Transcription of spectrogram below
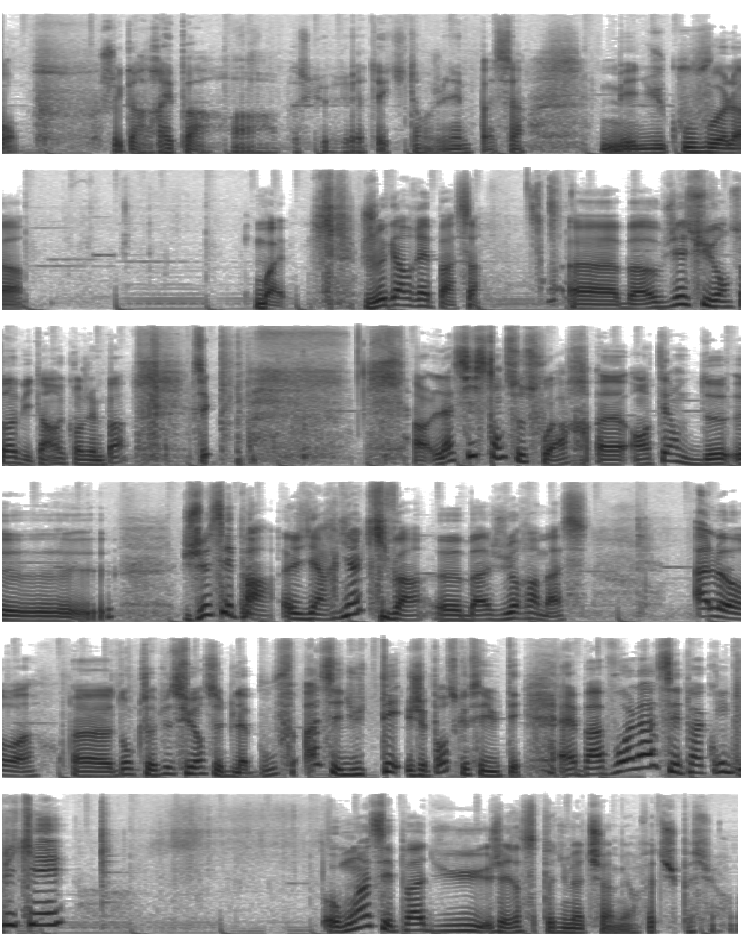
bon je le garderai pas hein, parce que j'ai la taille titan, je n'aime pas ça. Mais du coup, voilà. Ouais, je garderai pas ça. Euh, bah, objet suivant, ça va vite hein, quand j'aime pas. C'est. Alors, l'assistant ce soir, euh, en termes de. Euh, je sais pas, il n'y a rien qui va. bah, je ramasse. Alors, donc l'objet suivant, c'est de la bouffe. Ah, c'est du thé. Je pense que c'est du thé. Eh bah voilà, c'est pas compliqué. Au moins, c'est pas du. J'allais dire, c'est pas du matcha, mais en fait, je suis pas sûr.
